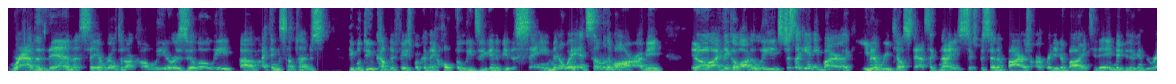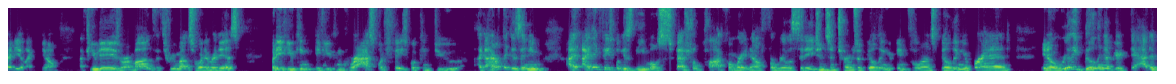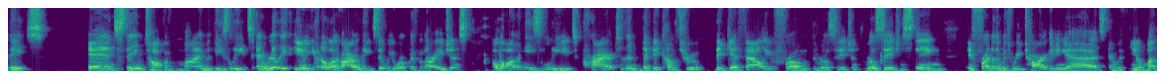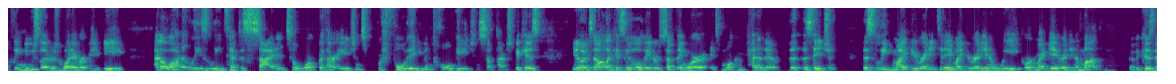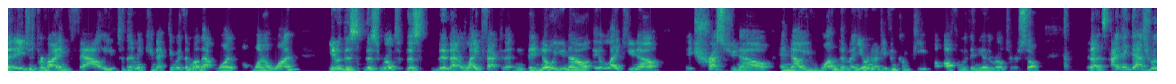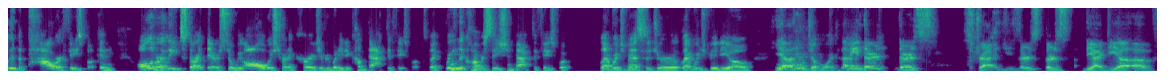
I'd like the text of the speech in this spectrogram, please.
rather than say a Realtor.com lead or a Zillow lead, um, I think sometimes people do come to Facebook and they hope the leads are going to be the same in a way, and some of them are. I mean, you know, I think a lot of leads, just like any buyer, like even retail stats, like 96% of buyers aren't ready to buy today. Maybe they're going to be ready in like you know a few days or a month or three months or whatever it is. But if you can if you can grasp what Facebook can do, like I don't think there's any. I, I think Facebook is the most special platform right now for real estate agents in terms of building your influence, building your brand, you know, really building up your database and staying top of mind with these leads. And really, you know, even a lot of our leads that we work with with our agents, a lot of these leads prior to them, like they come through, they get value from the real estate agent. The real estate agent staying in front of them with retargeting ads and with you know monthly newsletters, whatever it may be. And a lot of these leads have decided to work with our agents before they even told the agent sometimes because you know it's not like a Zillow lead or something where it's more competitive. This agent, this lead might be ready today, might be ready in a week, or it might be ready in a month. But because that agent's providing value to them and connecting with them on that one one on one, you know this this this that like factor that they know you now, they like you now, they trust you now, and now you've won them, and you don't have to even compete often with any other realtors. So that's I think that's really the power of Facebook, and all of our leads start there. So we always try to encourage everybody to come back to Facebook, like bring the conversation back to Facebook, leverage Messenger, leverage video. Yeah. we'll jump more into that. I mean, there, there's strategies. There's, there's the idea of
